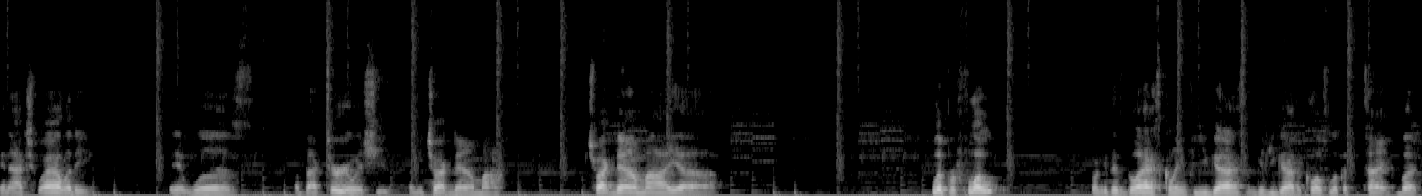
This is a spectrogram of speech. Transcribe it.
in actuality, it was a bacterial issue. Let me track down my track down my uh, flipper float. I'll get this glass clean for you guys and give you guys a close look at the tank. But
